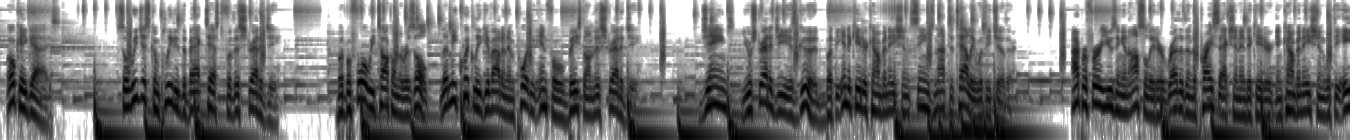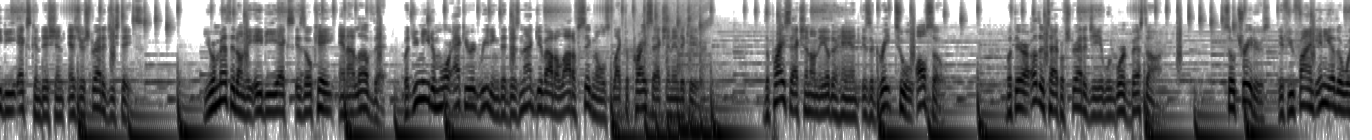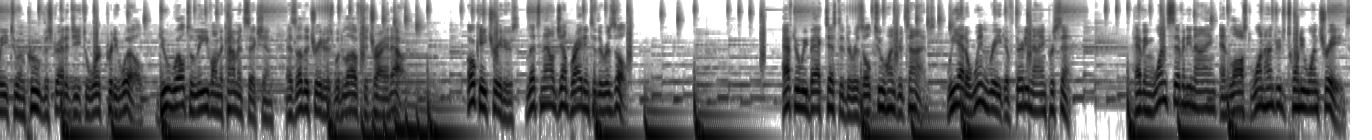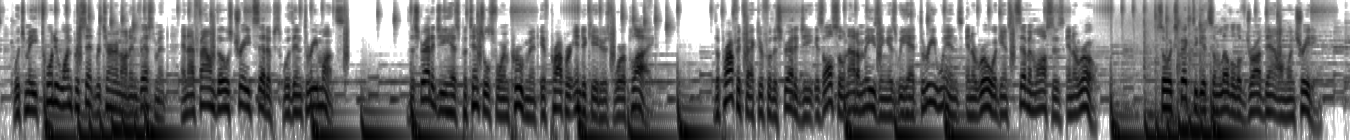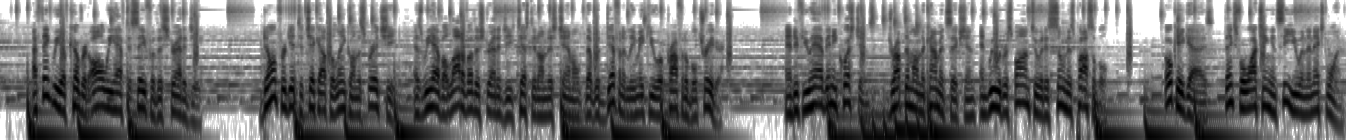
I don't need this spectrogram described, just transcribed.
Okay guys, so we just completed the back test for this strategy. But before we talk on the result, let me quickly give out an important info based on this strategy. James, your strategy is good, but the indicator combination seems not to tally with each other. I prefer using an oscillator rather than the price action indicator in combination with the ADX condition as your strategy states. Your method on the ADX is okay, and I love that, but you need a more accurate reading that does not give out a lot of signals like the price action indicator. The price action, on the other hand, is a great tool also, but there are other type of strategy it would work best on. So traders, if you find any other way to improve the strategy to work pretty well, do well to leave on the comment section as other traders would love to try it out. Okay traders, let's now jump right into the result. After we backtested the result 200 times, we had a win rate of 39%. Having 179 and lost 121 trades, which made 21% return on investment, and I found those trade setups within three months. The strategy has potentials for improvement if proper indicators were applied. The profit factor for the strategy is also not amazing as we had three wins in a row against seven losses in a row. So expect to get some level of drawdown when trading. I think we have covered all we have to say for this strategy. Don't forget to check out the link on the spreadsheet, as we have a lot of other strategies tested on this channel that would definitely make you a profitable trader. And if you have any questions, drop them on the comment section and we would respond to it as soon as possible. Okay guys, thanks for watching and see you in the next one.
